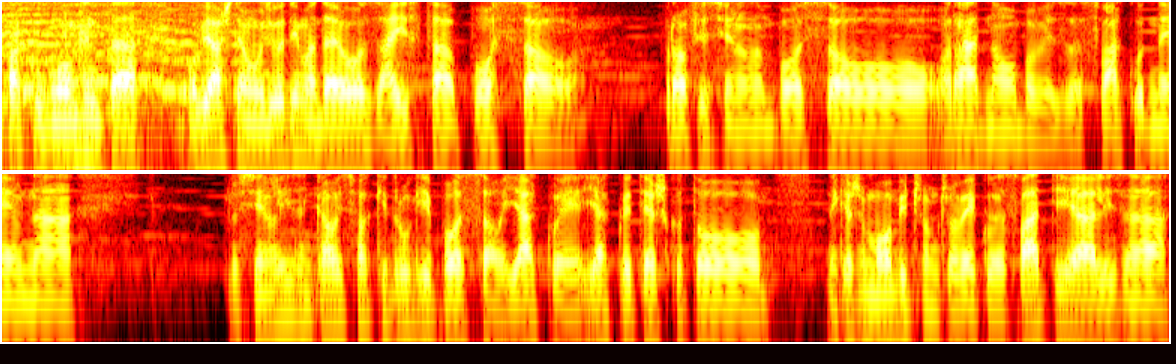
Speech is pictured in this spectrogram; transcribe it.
svakog momenta objašnjamo ljudima da je ovo zaista posao, profesionalan posao, radna obaveza svakodnevna, profesionalizam kao i svaki drugi posao. Jako je, jako je teško to, da kažem, običnom čoveku da shvati, ali za,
